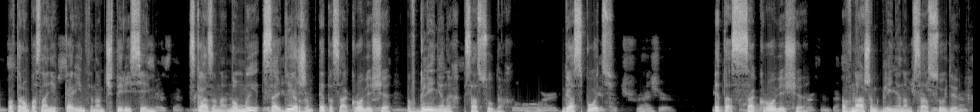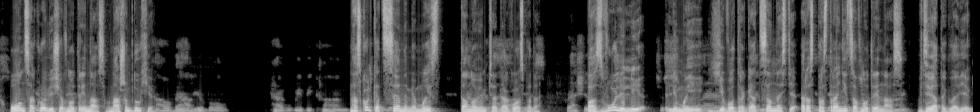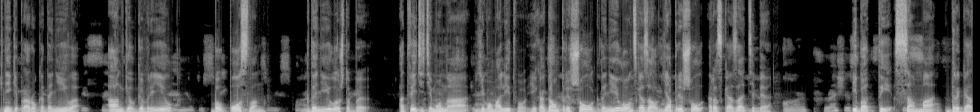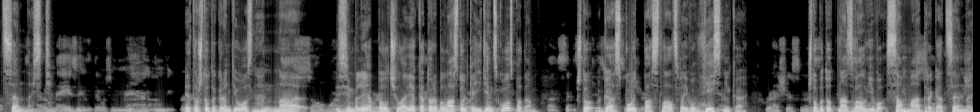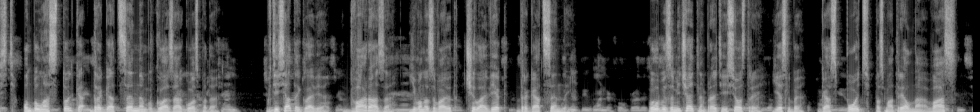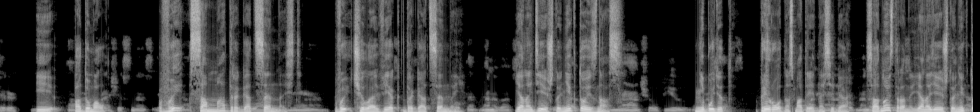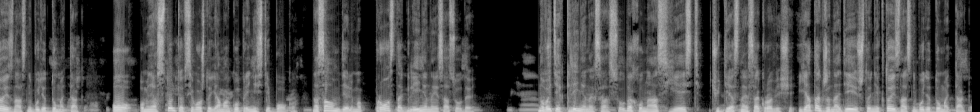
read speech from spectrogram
Во втором послании к Коринфянам 4.7 сказано, «Но мы содержим это сокровище в глиняных сосудах». Господь это сокровище в нашем глиняном сосуде. Он сокровище внутри нас, в нашем духе. Насколько ценными мы становимся для Господа? Позволили ли мы Его драгоценности распространиться внутри нас? В 9 главе книги пророка Даниила ангел Гавриил был послан к Даниилу, чтобы ответить ему на его молитву. И когда он пришел к Даниилу, он сказал, «Я пришел рассказать тебе, ибо ты сама драгоценность». Это что-то грандиозное. На земле был человек, который был настолько един с Господом, что Господь послал своего вестника, чтобы тот назвал его «сама драгоценность». Он был настолько драгоценным в глазах Господа. В 10 главе два раза его называют «человек драгоценный». Было бы замечательно, братья и сестры, если бы Господь посмотрел на вас и подумал, «Вы сама драгоценность, вы человек драгоценный». Я надеюсь, что никто из нас не будет природно смотреть на себя. С одной стороны, я надеюсь, что никто из нас не будет думать так. «О, у меня столько всего, что я могу принести Богу». На самом деле мы просто глиняные сосуды. Но в этих глиняных сосудах у нас есть чудесное сокровище. И я также надеюсь, что никто из нас не будет думать так.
